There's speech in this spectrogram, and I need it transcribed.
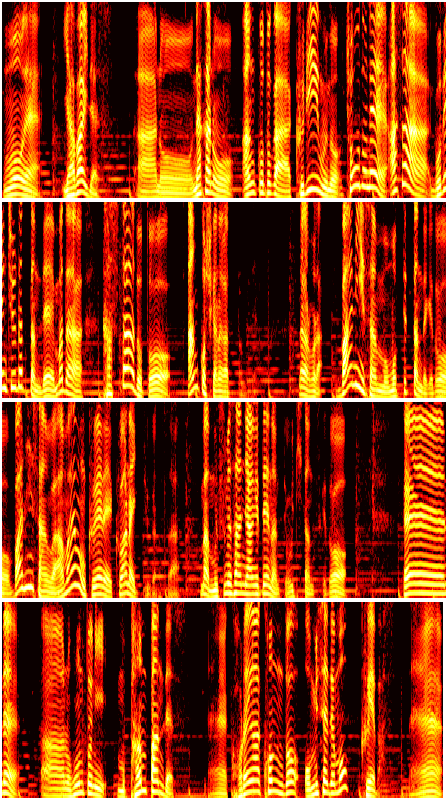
もうねやばいです。あの中のあんことかクリームのちょうどね朝午前中だったんでまだカスタードとあんこしかなかったんだよ。だからほらバニーさんも持ってったんだけどバニーさんは甘いもん食えねえ食わないって言うからさまあ娘さんにあげてなんて置いてきたんですけどえー、ねあの本当にもうパンパンです、ね、これが今度お店でも食えます。ね。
